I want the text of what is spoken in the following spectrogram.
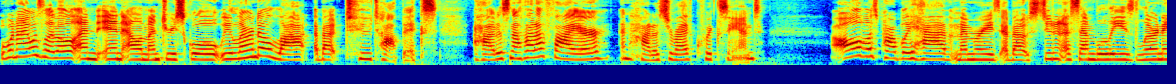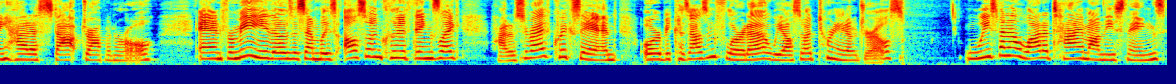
When I was little and in elementary school, we learned a lot about two topics how to snuff out a fire and how to survive quicksand. All of us probably have memories about student assemblies learning how to stop, drop, and roll. And for me, those assemblies also included things like how to survive quicksand, or because I was in Florida, we also had tornado drills. We spent a lot of time on these things,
